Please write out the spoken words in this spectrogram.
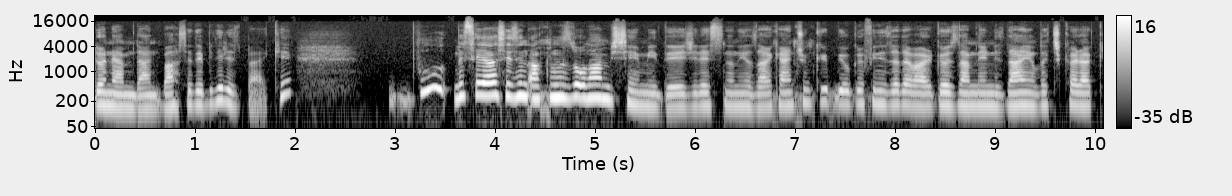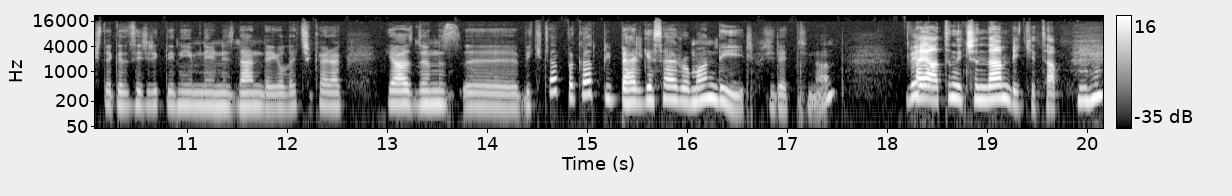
dönemden bahsedebiliriz belki. Bu mesela sizin aklınızda olan bir şey miydi Jilet yazarken? Çünkü biyografinizde de var gözlemlerinizden yola çıkarak işte gazetecilik deneyimlerinizden de yola çıkarak yazdığınız e, bir kitap fakat bir belgesel roman değil Jilet. Ve... Hayatın içinden bir kitap. Hı hı.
